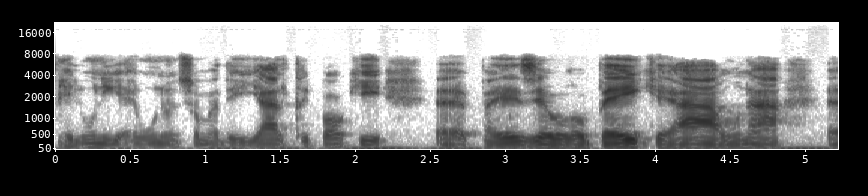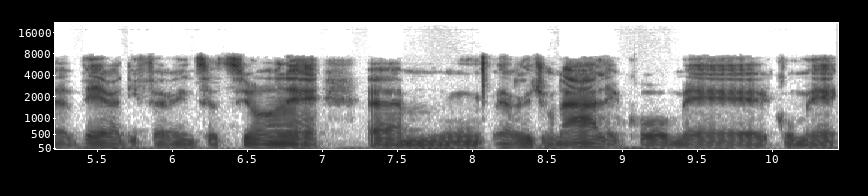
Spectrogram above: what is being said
è, è uno insomma, degli altri pochi eh, paesi europei che ha una eh, vera differenziazione ehm, regionale come, come,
